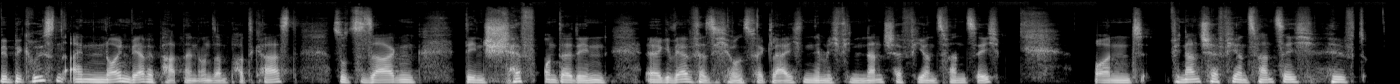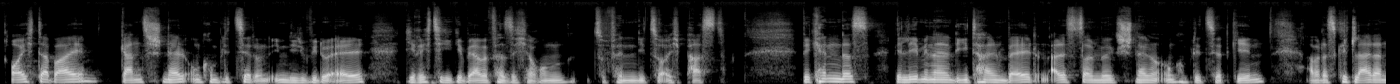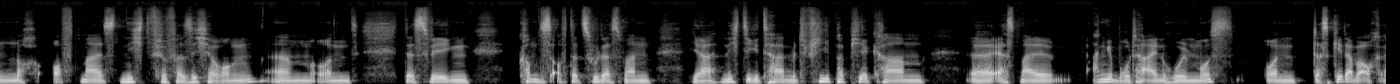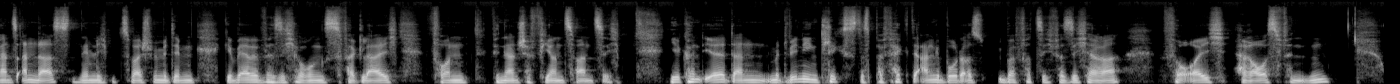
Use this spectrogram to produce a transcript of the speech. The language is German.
Wir begrüßen einen neuen Werbepartner in unserem Podcast, sozusagen den Chef unter den äh, Gewerbeversicherungsvergleichen, nämlich Finanzchef24. Und Finanzchef24 hilft euch dabei, ganz schnell, unkompliziert und individuell die richtige Gewerbeversicherung zu finden, die zu euch passt. Wir kennen das, wir leben in einer digitalen Welt und alles soll möglichst schnell und unkompliziert gehen. Aber das gilt leider noch oftmals nicht für Versicherungen. Ähm, und deswegen kommt es oft dazu, dass man ja nicht digital mit viel Papierkram äh, erstmal Angebote einholen muss und das geht aber auch ganz anders, nämlich zum Beispiel mit dem Gewerbeversicherungsvergleich von Finanzchef 24. Hier könnt ihr dann mit wenigen Klicks das perfekte Angebot aus über 40 Versicherer für euch herausfinden.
